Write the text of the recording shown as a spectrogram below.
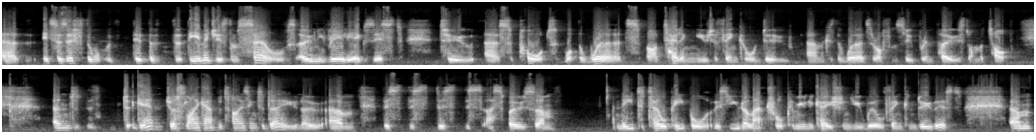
uh, it's as if the, the, the, the, images themselves only really exist to uh, support what the words are telling you to think or do, um, because the words are often superimposed on the top. And to, again, just like advertising today, you know, um, this, this, this, this, I suppose, um, need to tell people this unilateral communication you will think and do this um,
